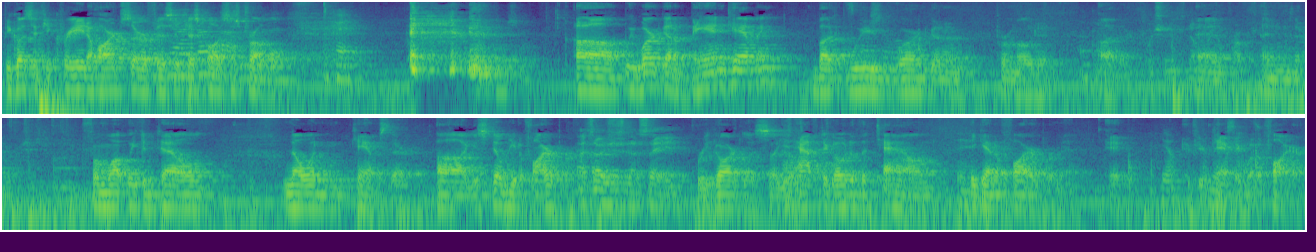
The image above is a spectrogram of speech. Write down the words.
because if you create a hard surface, Yeah, it just causes that. trouble. Okay. Uh, We weren't going to ban camping, but we weren't going to promote it Okay. either. Which is nobody And- probably and- From what we can tell, no one camps there. Uh, You still need a fire permit That's what I was just gonna say. regardless, so you have to go to the town to get a fire permit if- Yep, if you're that makes camping with a fire.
